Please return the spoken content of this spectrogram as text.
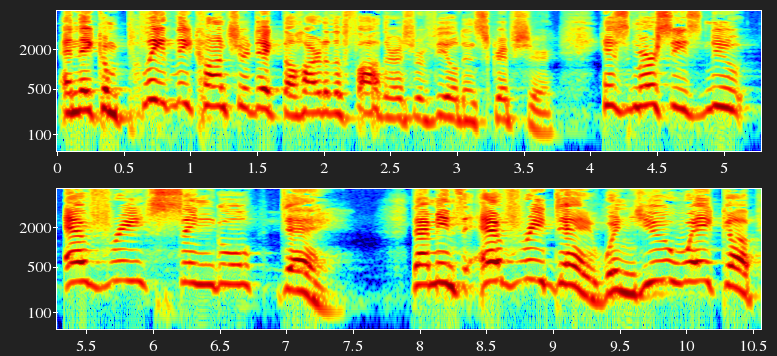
and they completely contradict the heart of the Father as revealed in Scripture. His mercies new every single day. That means every day when you wake up,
